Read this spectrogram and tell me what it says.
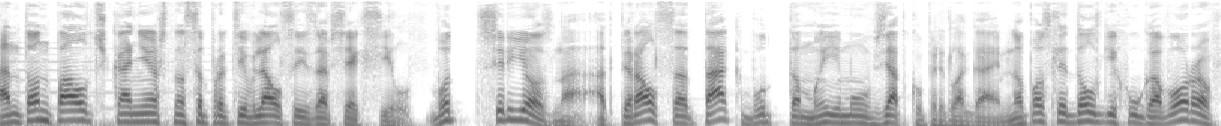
Антон Павлович, конечно, сопротивлялся изо всех сил. Вот серьезно, отпирался так, будто мы ему взятку предлагаем. Но после долгих уговоров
